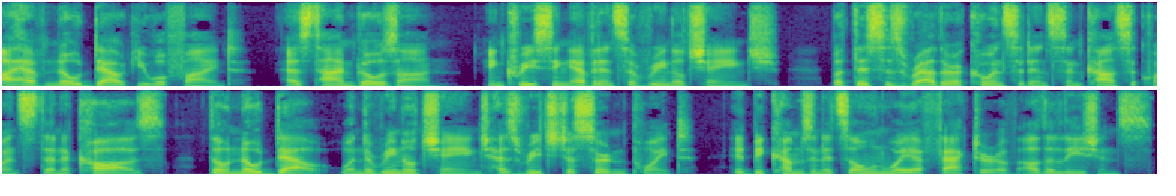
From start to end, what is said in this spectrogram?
I have no doubt you will find, as time goes on, increasing evidence of renal change, but this is rather a coincidence and consequence than a cause, though no doubt when the renal change has reached a certain point, it becomes in its own way a factor of other lesions.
